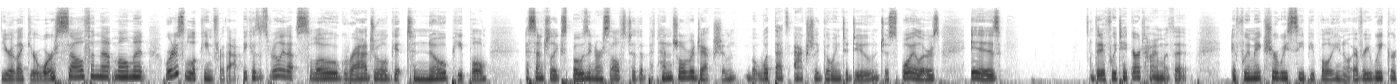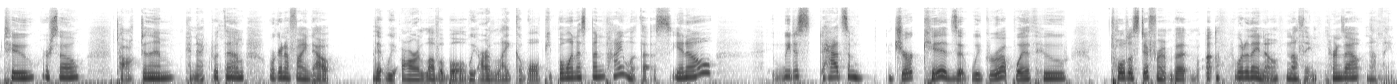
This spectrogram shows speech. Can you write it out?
you're like your worst self in that moment. We're just looking for that because it's really that slow, gradual get to know people, essentially exposing ourselves to the potential rejection. But what that's actually going to do, just spoilers, is that if we take our time with it, if we make sure we see people, you know, every week or two or so, talk to them, connect with them, we're going to find out that we are lovable, we are likable. People want to spend time with us, you know? We just had some jerk kids that we grew up with who told us different, but uh, what do they know? Nothing. Turns out, nothing.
